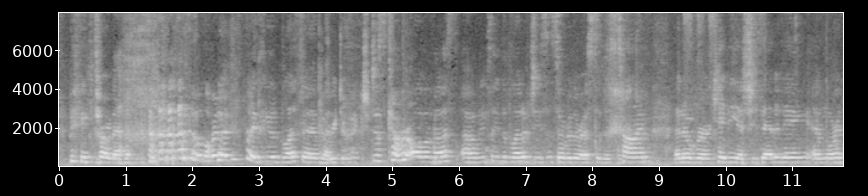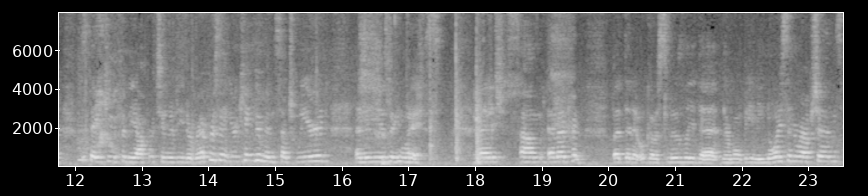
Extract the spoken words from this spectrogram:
being thrown at him. so Lord, I just pray that you would bless him. Every and direction. Just cover all of us. Uh, we plead the blood of Jesus over the rest of this time and over Katie as she's editing. And Lord, just thank you for the opportunity to represent your kingdom in such weird and amusing ways. And, um, and I pray, but that it will go smoothly, that there won't be any noise interruptions,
